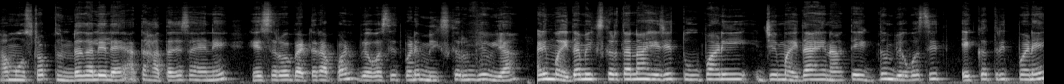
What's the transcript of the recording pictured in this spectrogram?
हा मोस्ट ऑफ थंड झालेला आहे. आता हाताच्या सहाय्याने हे सर्व बॅटर आपण व्यवस्थितपणे मिक्स करून घेऊया. आणि मैदा मिक्स करताना हे जे तूप आणि जे मैदा आहे ना ते एकदम व्यवस्थित एकत्रितपणे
